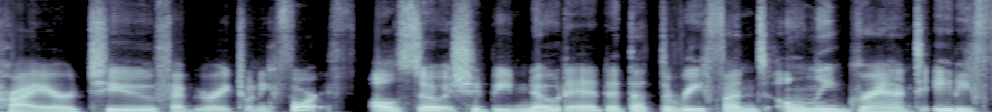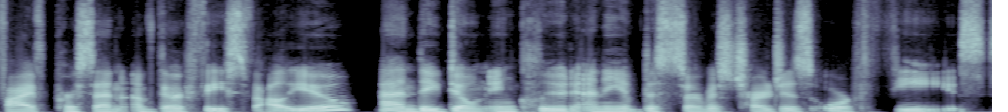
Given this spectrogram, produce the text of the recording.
prior to February 24th. Also, it should be noted that the refunds only grant 85% of their face value, and they don't include any of the service charges or fees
